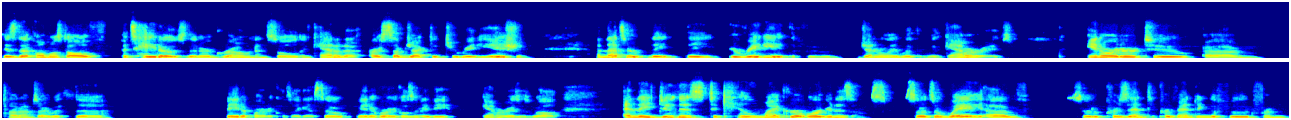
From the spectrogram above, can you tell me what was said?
is that almost all potatoes that are grown and sold in Canada are subjected to radiation. And that's a, they, they irradiate the food, generally with, with gamma rays, in order to, um, oh no, I'm sorry, with the beta particles, I guess. So beta particles and maybe gamma rays as well. And they do this to kill microorganisms. So it's a way of sort of present, preventing the food from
